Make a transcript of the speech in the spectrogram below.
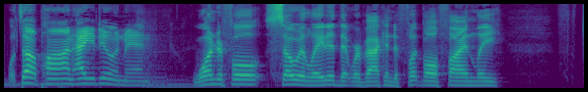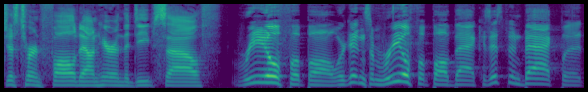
What's up, Han? How you doing, man? Wonderful. So elated that we're back into football finally. Just turned fall down here in the deep south real football. We're getting some real football back because it's been back, but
